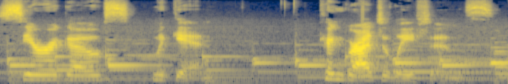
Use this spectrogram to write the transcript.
Siragos McGinn. Congratulations!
